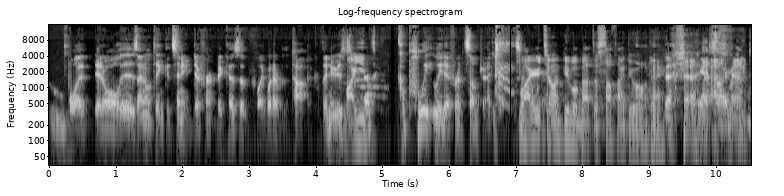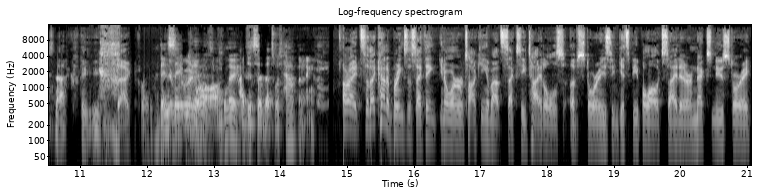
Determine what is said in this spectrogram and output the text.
what it all is. I don't think it's any different because of like whatever the topic of the news is. You- That's a completely different subject. Why are you telling people about the stuff I do all day? yeah, sorry, man. exactly. Exactly. I didn't say it was wrong. I just said that's what's happening. All right, so that kind of brings us, I think, you know, when we're talking about sexy titles of stories and gets people all excited. Our next news story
